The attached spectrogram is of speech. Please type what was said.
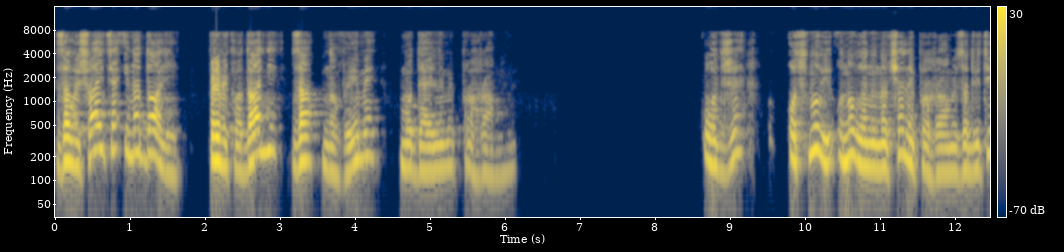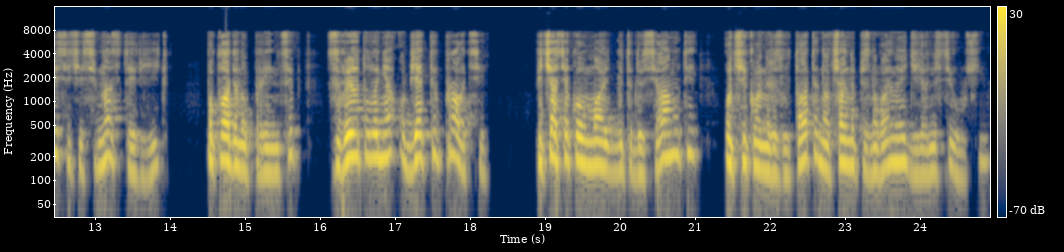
залишається і надалі при викладанні за новими модельними програмами. Отже, в основі оновленої навчальної програми за 2017 рік покладено принцип з виготовлення об'єктів праці, під час якого мають бути досягнуті очікувані результати навчально-пізнавальної діяльності учнів,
